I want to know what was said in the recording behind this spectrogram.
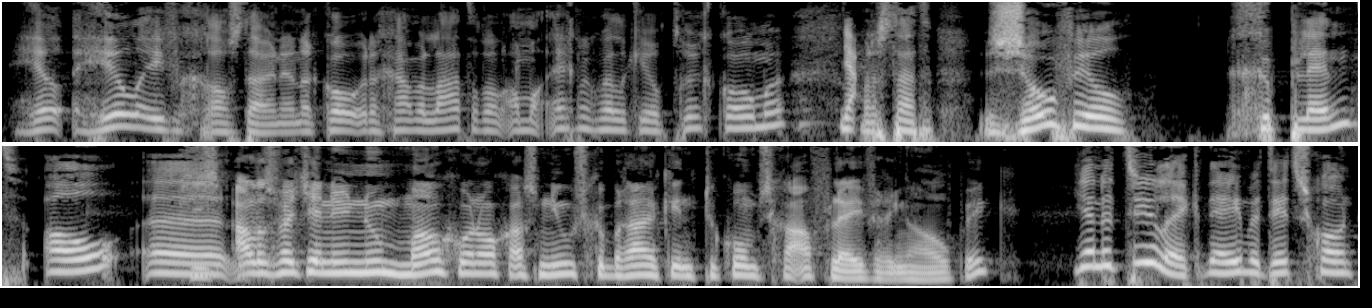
heel, heel even grasduinen. En daar gaan we later dan allemaal echt nog wel een keer op terugkomen. Maar er staat zoveel gepland al. eh, Precies. Alles wat jij nu noemt, mogen we nog als nieuws gebruiken in toekomstige afleveringen, hoop ik. Ja, natuurlijk. Nee, maar dit is gewoon...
